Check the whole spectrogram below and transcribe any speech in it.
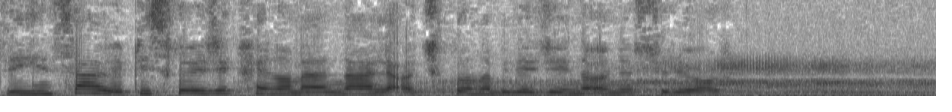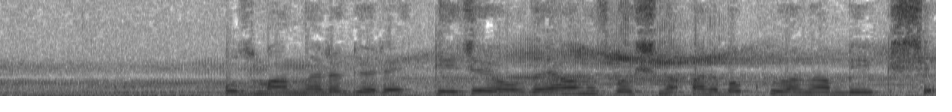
zihinsel ve psikolojik fenomenlerle açıklanabileceğini öne sürüyor. Uzmanlara göre gece yolda yalnız başına araba kullanan bir kişi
